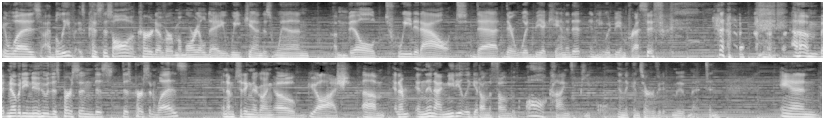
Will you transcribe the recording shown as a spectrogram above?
It was, I believe, because this all occurred over Memorial Day weekend, is when um, Bill tweeted out that there would be a candidate and he would be impressive. um, but nobody knew who this person this this person was, and I'm sitting there going, "Oh gosh!" Um, and I'm, and then I immediately get on the phone with all kinds of people in the conservative movement and and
